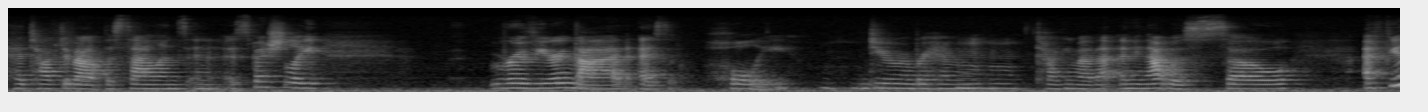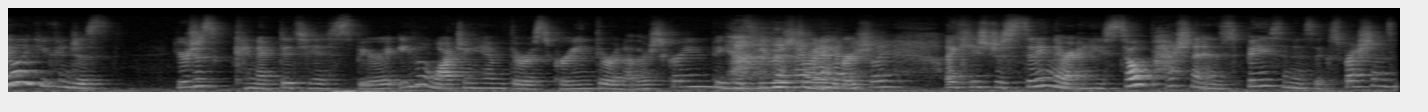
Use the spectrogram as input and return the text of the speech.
had talked about the silence and especially revering God as holy. Mm-hmm. Do you remember him mm-hmm. talking about that? I mean, that was so. I feel like you can just you're just connected to his spirit, even watching him through a screen through another screen because he was joining virtually. Like he's just sitting there and he's so passionate in his face and his expressions,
